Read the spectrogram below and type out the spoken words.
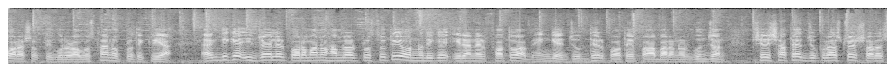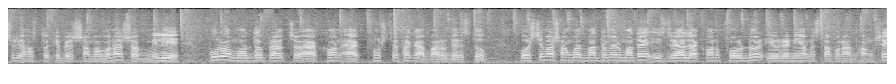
পরাশক্তিগুলোর অবস্থান ও প্রতিক্রিয়া। একদিকে ইসরায়েলের পরমাণু হামলার প্রস্তুতি, অন্যদিকে ইরানের ফতোয়া ভেঙে যুদ্ধের পথে পা বাড়ানোর গুঞ্জন। সেই সাথে যুক্তরাষ্ট্রের সরাসরি হস্তক্ষেপের সম্ভাবনা সব মিলিয়ে পুরো মধ্যপ্রাচ্য এখন এক ফুঁসতে থাকা বারুদের স্তূপ। পশ্চিমা সংবাদ মাধ্যমের মতে, ইসরায়েল এখন ফোর্ডোর ইউরেনিয়াম স্থাপনা ধ্বংসে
